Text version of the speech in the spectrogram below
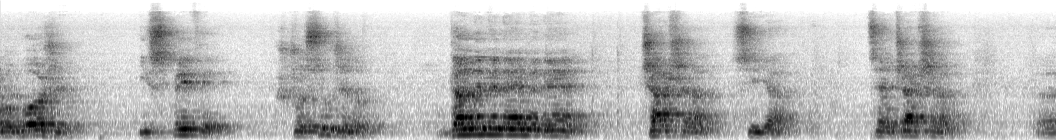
о Боже, іспити, що суджено, да не мене мене чаша сія. Це чаша е,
